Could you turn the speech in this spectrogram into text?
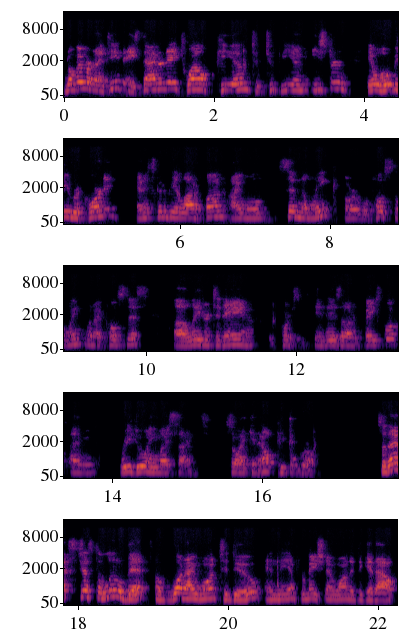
November 19th, a Saturday, 12 p.m. to 2 p.m. Eastern. It will be recorded and it's going to be a lot of fun. I will send the link or we'll post the link when I post this uh, later today. And of course, it is on Facebook. I'm redoing my sites so I can help people grow. So that's just a little bit of what I want to do and the information I wanted to get out.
